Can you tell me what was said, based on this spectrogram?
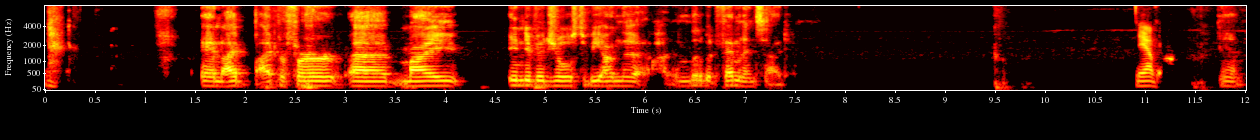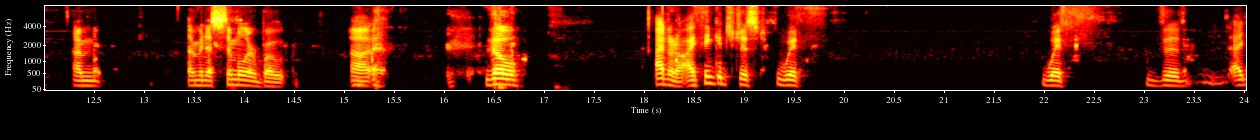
and i i prefer uh my individuals to be on the a little bit feminine side Yeah. Yeah. I'm I'm in a similar boat. Uh, though I don't know. I think it's just with with the I,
